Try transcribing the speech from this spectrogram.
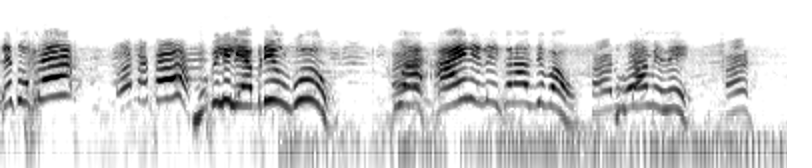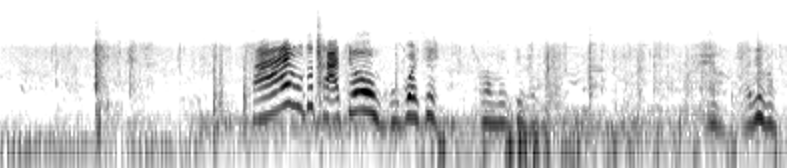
અલે છોકરા ઓ કાકા હું પેલી લેબડી ઊંઘું તું આ- આય ને એટલે ઈકણ આવજે પાવ હાર હું તા મેલે હાર હાય હું તો થાચ્યો ઊંઘું પડશે ગમે તે. અરે ભક્ત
